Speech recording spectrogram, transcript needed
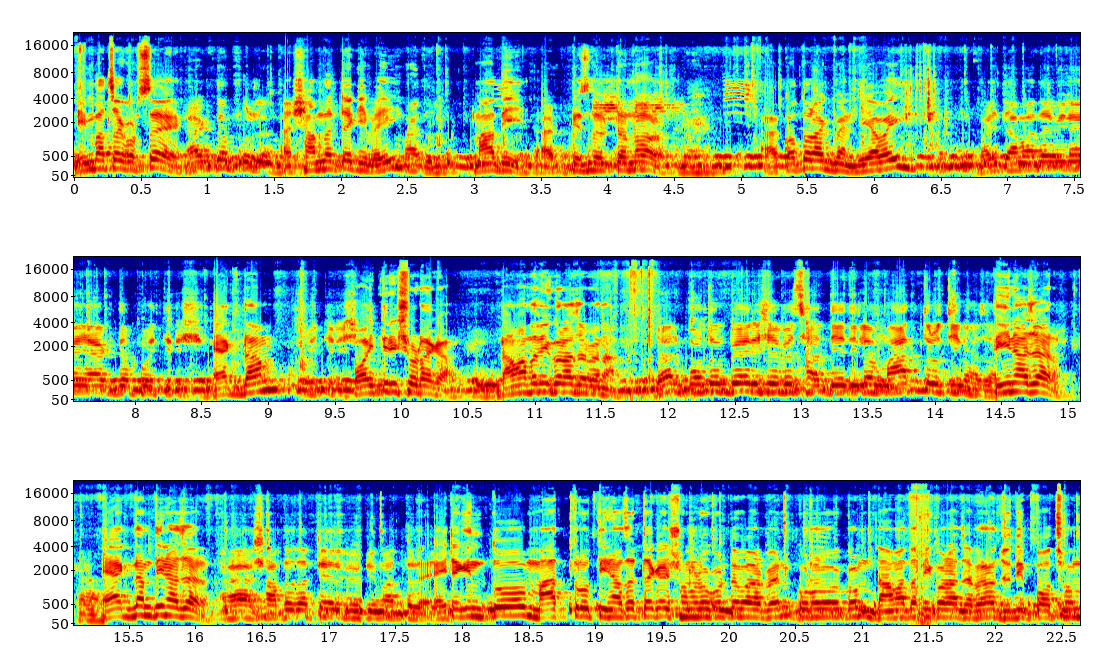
ডিম বাচ্চা করছে? একদম ফুল আর সামনেরটা কি ভাই? মাদি। আর পিছনেরটা নর। আর কত রাখবেন জিয়া ভাই? ভাই দামি নাই একদম পঁয়ত্রিশ। একদম? পঁয়ত্রিশ। পঁয়ত্রিশশো টাকা। দামাদামি করা যাবে না। ধর প্রথম পেয়ার হিসেবে ছাড় দিয়ে দিলাম মাত্র তিন হাজার। তিন হাজার? হ্যাঁ। একদম তিন হাজার? হ্যাঁ সাত হাজার টাকার বিউটি মাত্র। এটা কিন্তু মাত্র তিন হাজার টাকায় সংগ্রহ করতে পারবেন। কোনো রকম দামাদামি করা যাবে না। যদি পছন্দ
